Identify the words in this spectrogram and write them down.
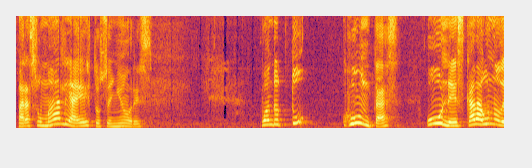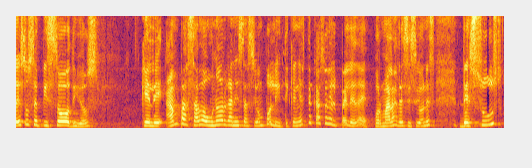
Para sumarle a esto, señores, cuando tú juntas, unes cada uno de esos episodios que le han pasado a una organización política, en este caso es el PLD, por malas decisiones de sus,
